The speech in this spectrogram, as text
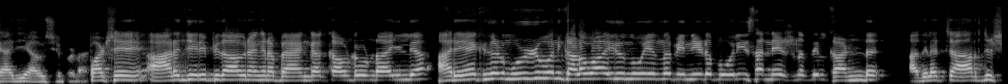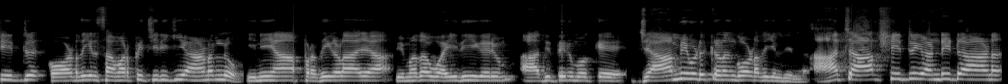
രാജി ആവശ്യപ്പെടാൻ. പക്ഷേ ആലഞ്ചേരി പിതാവിന് അങ്ങനെ ബാങ്ക് അക്കൗണ്ട് ഉണ്ടായില്ല. ആ രേഖകൾ മുഴുവൻ കളവായിരുന്നു എന്ന് പിന്നീട് പോലീസ് അന്വേഷണത്തിൽ കണ്ട് അതിലെ ചാർജ് ഷീറ്റ് കോടതിയിൽ സമർപ്പിച്ചിരിക്കുകയാണല്ലോ. ഇനി ആ പ്രതികളായ വിമത വൈദികരും ആദിത്യനുമൊക്കെ ജാമ്യമെടുക്കണം കോടതിയിൽ നിന്ന്. ആ ചാർജ് ഷീറ്റ് കണ്ടിട്ടാണ്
